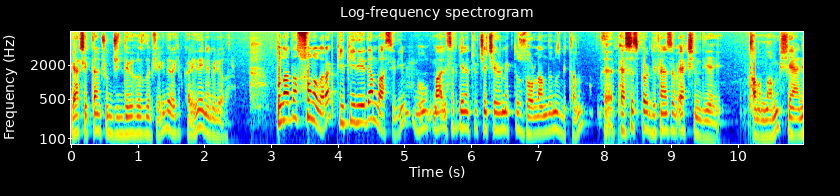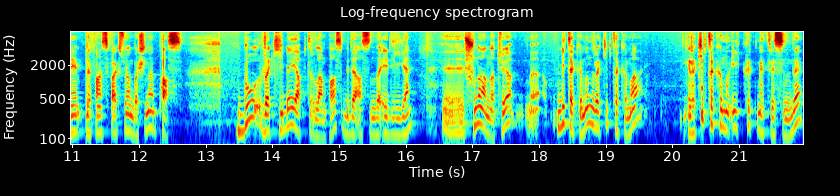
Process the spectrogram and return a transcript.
gerçekten çok ciddi ve hızlı bir şekilde rakip kaleye inebiliyorlar. Bunlardan son olarak PPD'den bahsedeyim. Bu maalesef gene Türkçe çevirmekte zorlandığımız bir tanım. E, Passes per Defensive Action diye tanımlanmış. Yani defansif aksiyon başına pas. Bu rakibe yaptırılan pas bir de aslında edilgen e, şunu anlatıyor. Bir takımın rakip takıma rakip takımın ilk 40 metresinde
